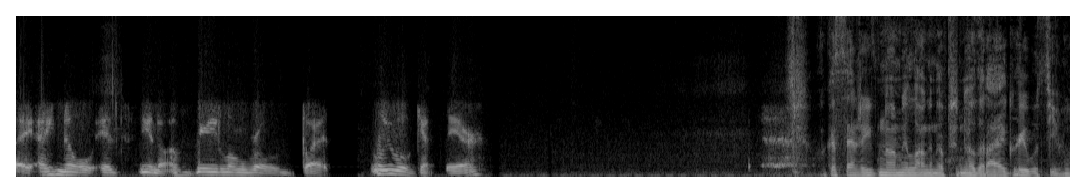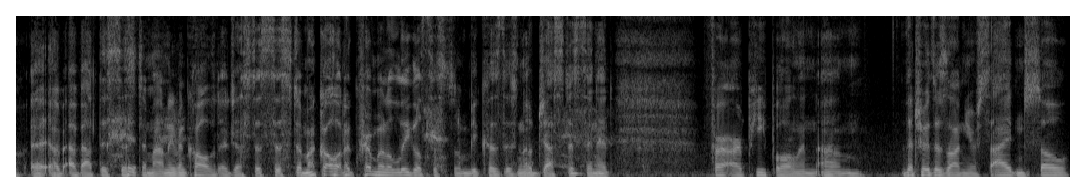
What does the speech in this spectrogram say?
I, I know it's, you know, a very long road, but we will get there. Well, Cassandra, you've known me long enough to know that I agree with you uh, about this system. I don't even call it a justice system. I call it a criminal legal system because there's no justice in it for our people. And um, the truth is on your side, and so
